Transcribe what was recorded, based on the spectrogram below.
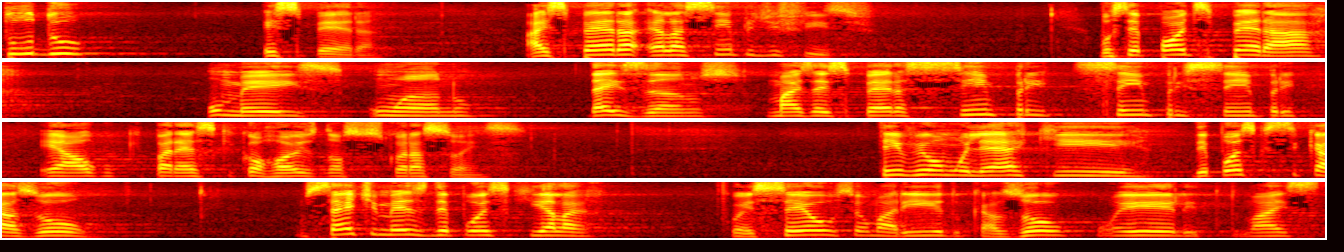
tudo espera. A espera, ela é sempre difícil. Você pode esperar um mês, um ano, dez anos, mas a espera sempre, sempre, sempre é algo que parece que corrói os nossos corações. Teve uma mulher que, depois que se casou, sete meses depois que ela conheceu o seu marido, casou com ele e tudo mais,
